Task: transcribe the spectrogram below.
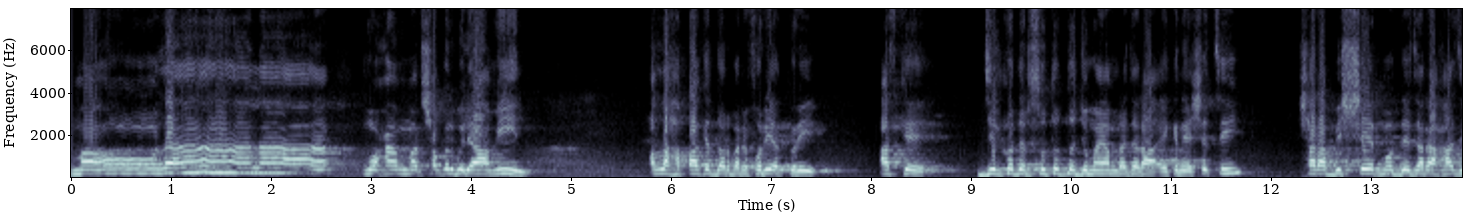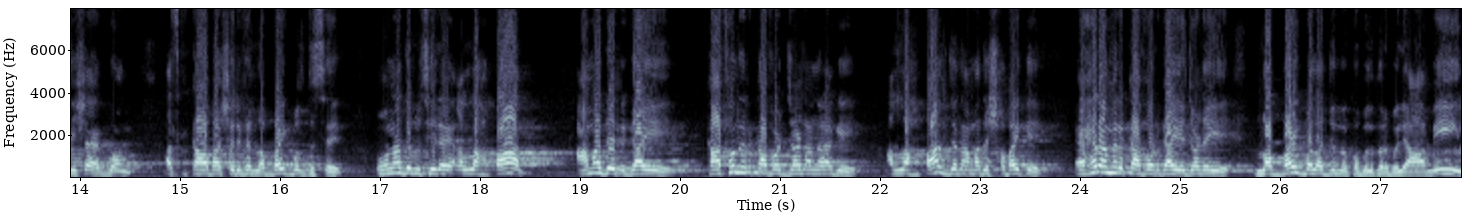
مولانا মোহাম্মদ সকল বলি আমিন আল্লাহ পাকের দরবারে ফরিয়াদ করি আজকে জিলকদের চতুর্থ জুমায় আমরা যারা এখানে এসেছি সারা বিশ্বের মধ্যে যারা হাজি সাহেবগণ আজকে কাবা শরীফের লব্বাইক বলতেছে ওনাদের উচিরায় আল্লাহ পাক আমাদের গায়ে কাফনের কাপড় জড়ানোর আগে আল্লাহ পাক যেন আমাদের সবাইকে এহরামের কাপড় গায়ে জড়িয়ে লব্বাইক বলার জন্য কবুল করে বলি আমিন।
